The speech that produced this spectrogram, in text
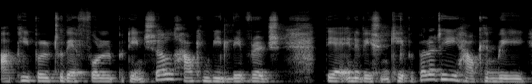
our people to their full potential? How can we leverage their innovation capability? How can we,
